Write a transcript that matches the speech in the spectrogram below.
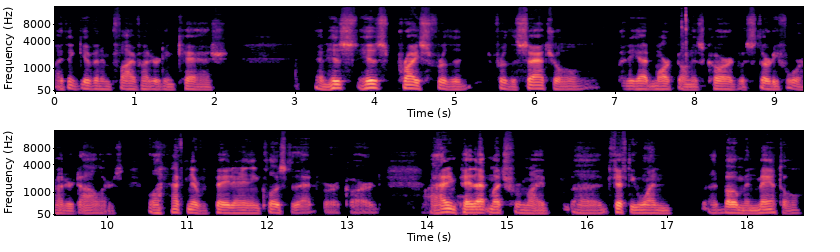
I think giving him 500 in cash, and his his price for the for the satchel that he had marked on his card was thirty four hundred dollars. Well, I've never paid anything close to that for a card. I didn't pay that much for my uh, 51 uh, Bowman mantle.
